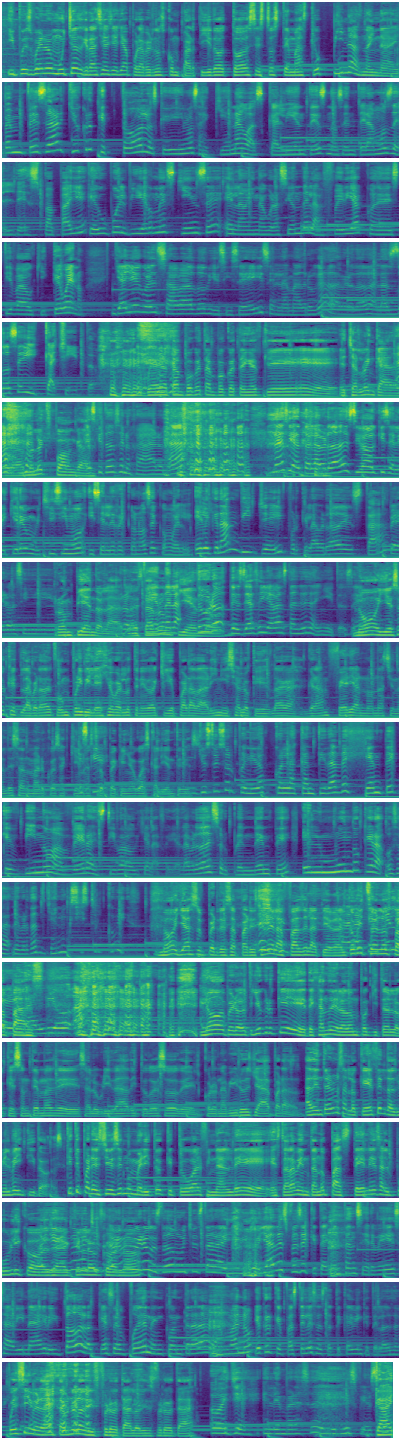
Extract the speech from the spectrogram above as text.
Y pues bueno, muchas gracias Yaya por habernos compartido todos estos temas. ¿Qué opinas, Nainai? Para empezar, yo creo que todos los que vivimos aquí en Aguascalientes nos enteramos del despapalle que hubo el viernes 15 en la inauguración de la feria con el Steve Aoki. Que bueno, ya llegó el sábado 16 en la madrugada, ¿verdad? A las 12 y cachito. bueno, tampoco, tampoco tengas que echarlo en cara, ¿verdad? No lo expongas. Es que todos se enojaron. no es cierto, la verdad Steve Aoki se le quiere quiere muchísimo y se le reconoce como el, el gran DJ, porque la verdad está, pero sí. Rompiéndola, la está rompiéndola rompiendo. Duro desde hace ya bastantes añitos. ¿eh? No, y eso que la verdad fue un privilegio haberlo tenido aquí para dar inicio a lo que es la gran feria no nacional de San Marcos aquí en Es nuestro que pequeño Aguascalientes. Yo estoy sorprendida con la cantidad de gente que vino a ver a Steve Aoki a la feria. La verdad es sorprendente el mundo que era. O sea, de verdad ya no existe el COVID. No, ya súper desapareció de la faz de la tierra. El COVID son los papás. no, pero yo creo que dejando de lado un poquito lo que son temas de salubridad y todo eso del coronavirus, ya para adentrarnos a lo que es el 2022. ¿Qué te pareció ese numerito que tuvo al final de estar aventando pasteles al público? o sea, no qué manches, loco, a mí me hubiera gustado mucho estar ahí. Digo, ya después de que te avientan cerveza, vinagre y todo lo que se pueden encontrar a la mano, yo creo que pasteles hasta te cae bien que te lo vas a Pues sí, ¿verdad? Hasta uno lo disfruta, lo disfruta. Oye, el embarazo de Britney Spears. ¿cómo-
